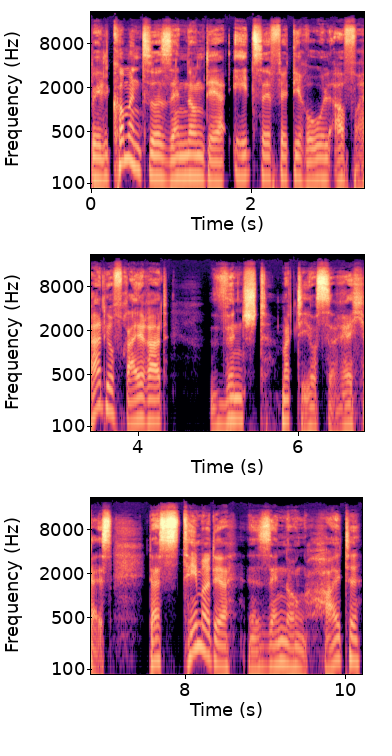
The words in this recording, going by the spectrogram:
willkommen zur Sendung der EZ für Tirol auf Radio Freirad wünscht Matthäus Recheis. Das Thema der Sendung heute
